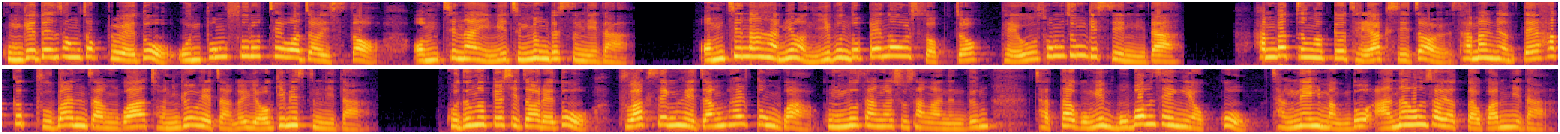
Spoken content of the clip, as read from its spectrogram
공개된 성적표에도 온통 수로 채워져 있어 엄친아임이 증명됐습니다. 엄친아 하면 이분도 빼놓을 수 없죠. 배우 송중기 씨입니다. 한밭중학교 재학 시절 3학년 때 학급 부반장과 전교회장을 역임했습니다. 고등학교 시절에도 부학생회장 활동과 공로상을 수상하는 등 자타공인 모범생이었고 장래희망도 아나운서였다고 합니다.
